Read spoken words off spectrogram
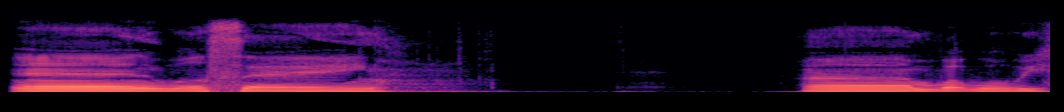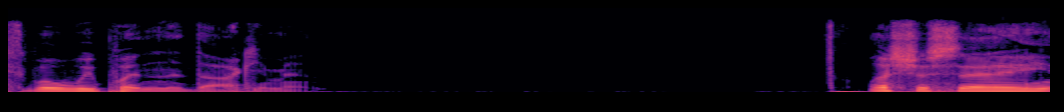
and we'll say um, what will we what will we put in the document? let's just say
